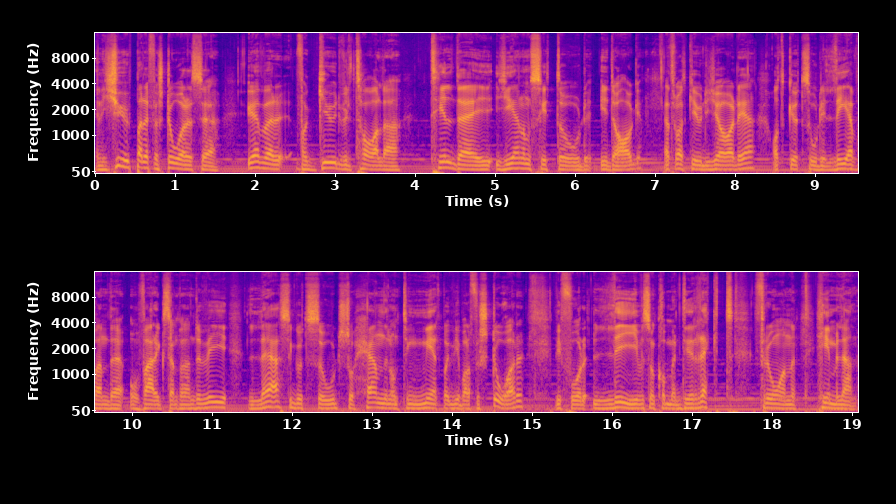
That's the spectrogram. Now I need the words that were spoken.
en djupare förståelse över vad Gud vill tala till dig genom sitt ord idag. Jag tror att Gud gör det och att Guds ord är levande och verksamt. När vi läser Guds ord så händer någonting mer än vi bara förstår. Vi får liv som kommer direkt från himlen.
